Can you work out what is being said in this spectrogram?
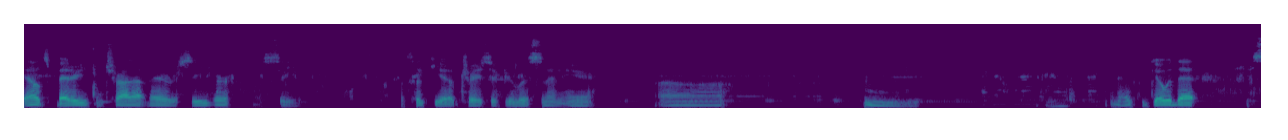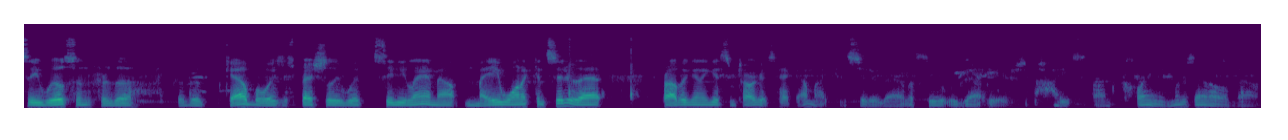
else better you can try out there, receiver. Let's see. Let's hook you up, Trace, if you're listening here. Uh, hmm. You know, could go with that. See Wilson for the for the Cowboys, especially with CeeDee Lamb out. May want to consider that. Probably going to get some targets. Heck, I might consider that. Let's see what we got here. Oh, he's on claim. What is that all about?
